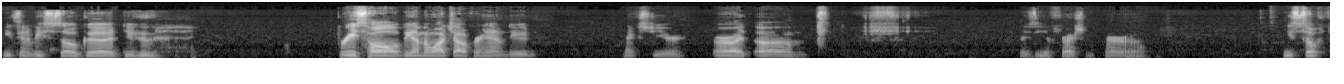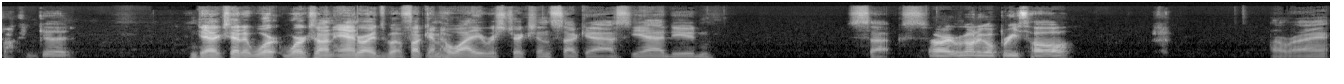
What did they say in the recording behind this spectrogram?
He's to be so good, dude. Breece Hall, be on the watch out for him, dude. Next year, or um, is he a freshman? Or uh, he's so fucking good. Derek said it wor- works on Androids, but fucking Hawaii restrictions suck ass. Yeah, dude. Sucks. All right, we're going to go Breece Hall All right.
